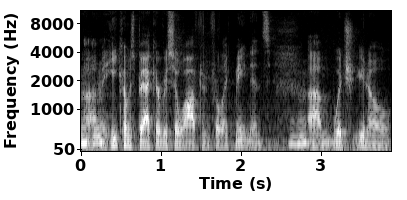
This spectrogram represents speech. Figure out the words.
um, and he comes back every so often for like maintenance, um, which you know.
